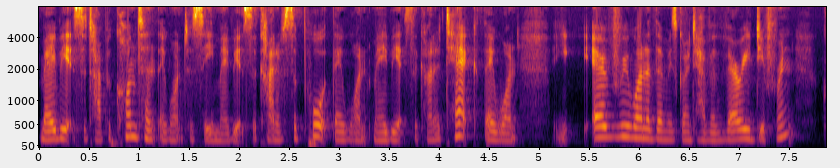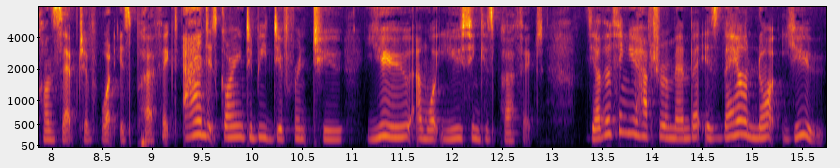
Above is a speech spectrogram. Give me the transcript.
Maybe it's the type of content they want to see, maybe it's the kind of support they want, maybe it's the kind of tech they want. Every one of them is going to have a very different concept of what is perfect, and it's going to be different to you and what you think is perfect. The other thing you have to remember is they are not you.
